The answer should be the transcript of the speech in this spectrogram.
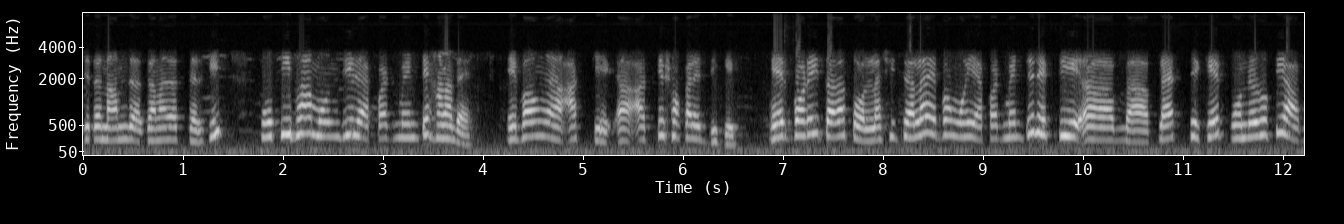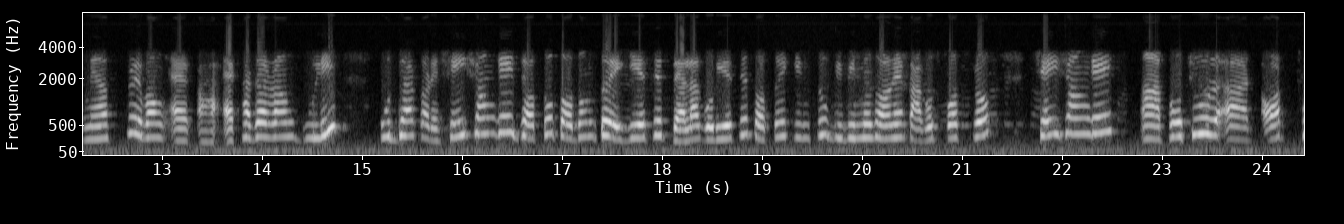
যেটা নাম জানা যাচ্ছে আর কি প্রতিভা মঞ্জিল অ্যাপার্টমেন্টে হানা দেয় এবং আজকে আজকে সকালের দিকে। এরপরেই তারা তল্লাশি চালায় এবং ওই অ্যাপার্টমেন্টের একটি ফ্ল্যাট থেকে পনেরোটি আগ্নেয়াস্ত্র এবং এক- হাজার রাউন্ড গুলি উদ্ধার করে। সেই সঙ্গে যত তদন্ত এগিয়েছে, বেলা গড়িয়েছে, ততই কিন্তু বিভিন্ন ধরনের কাগজপত্র। সেই সঙ্গে প্রচুর অর্থ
